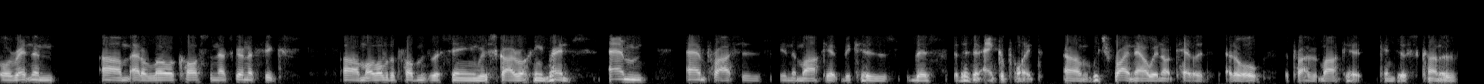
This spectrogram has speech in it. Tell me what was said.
or rent them um, at a lower cost. And that's going to fix um, a lot of the problems we're seeing with skyrocketing rents and and prices in the market because there's there's an anchor point, um, which right now we're not tethered at all. The private market can just kind of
